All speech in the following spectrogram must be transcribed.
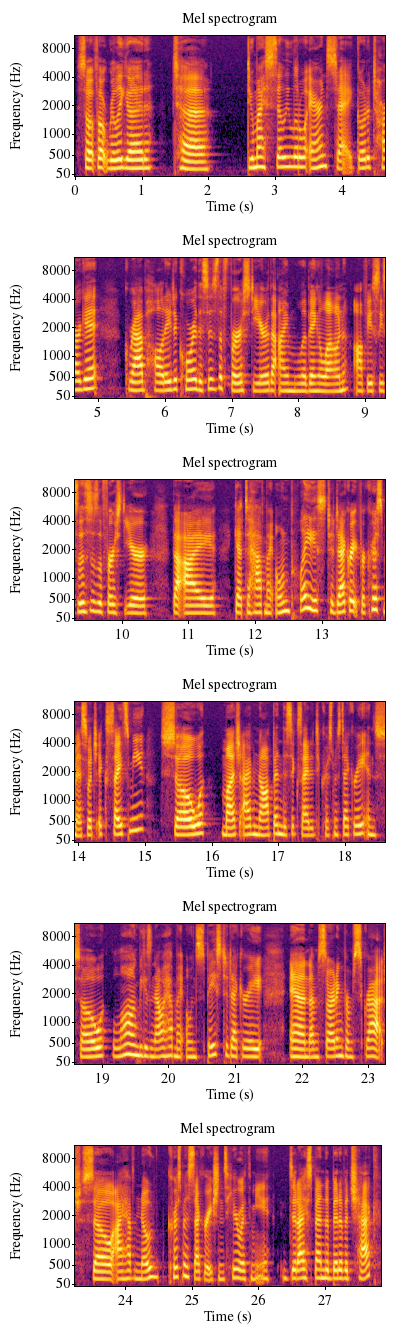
So it felt really good to do my silly little errands today. Go to Target, grab holiday decor. This is the first year that I'm living alone, obviously. So this is the first year that I get to have my own place to decorate for Christmas, which excites me so much. I've not been this excited to Christmas decorate in so long because now I have my own space to decorate and I'm starting from scratch. So I have no Christmas decorations here with me. Did I spend a bit of a check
